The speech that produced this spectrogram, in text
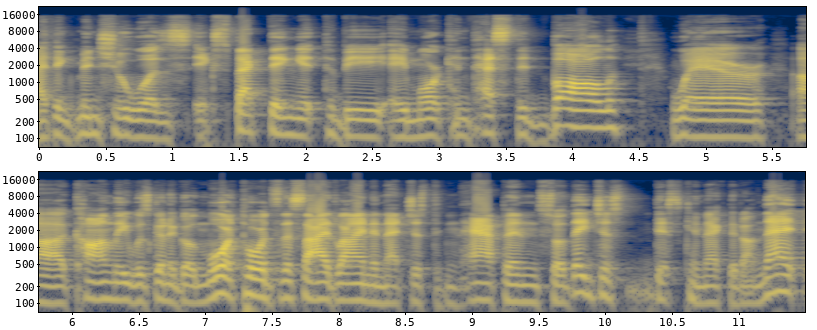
I think Minshew was expecting it to be a more contested ball where uh, Conley was going to go more towards the sideline, and that just didn't happen. So they just disconnected on that.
